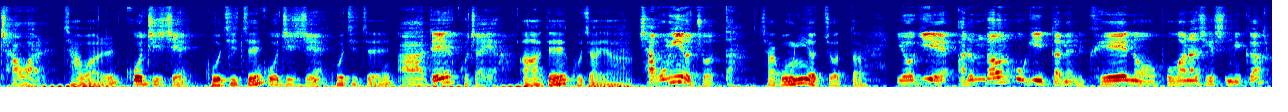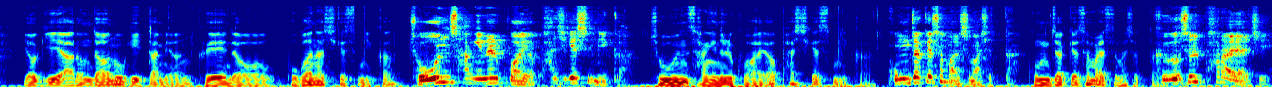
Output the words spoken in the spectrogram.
자활 자왈 고지제 고지제 고지제 고지제 아대 고자야 아대 고자야 자공이 여쭈었다. 자공이 여쭈었다. 여기에 아름다운 옥이 있다면 궤에 넣어 보관하시겠습니까? 여기에 아름다운 옥이 있다면 그에 넣어 보관하시겠습니까? 좋은 상인을 구하여 파시겠습니까? 좋은 상인을 구하여 파시겠습니까? 공자께서 말씀하셨다. 공자께서 말씀하셨다. 그것을 팔아야지.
